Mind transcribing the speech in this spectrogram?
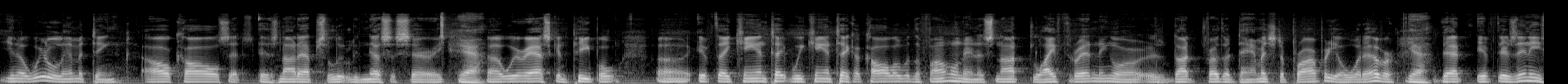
you know, we're limiting all calls that is not absolutely necessary. Yeah. Uh, we're asking people uh, if they can take, we can take a call over the phone and it's not life threatening or not further damage to property or whatever. Yeah. That if there's any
